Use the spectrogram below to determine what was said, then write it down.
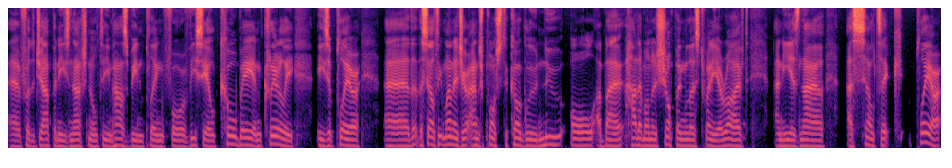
uh, for the Japanese national team, has been playing for Vissel Kobe, and clearly he's a player uh, that the Celtic manager Ange Postecoglou knew all about, had him on his shopping list when he arrived, and he is now a Celtic player,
